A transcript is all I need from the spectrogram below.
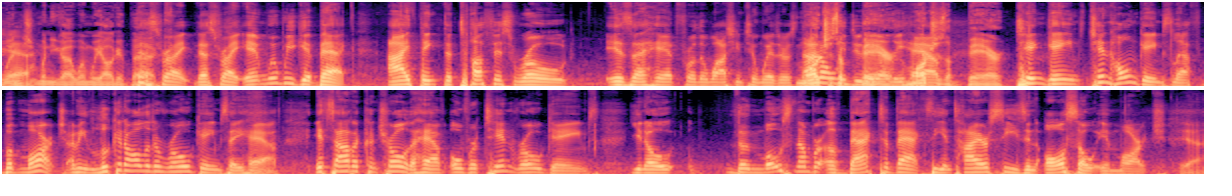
when Yeah. when you got when we all get back. That's right. That's right. And when we get back, I think the toughest road is ahead for the Washington Wizards. March Not is a only do they bear. only March is a bear. 10 games 10 home games left but march i mean look at all of the road games they have it's out of control to have over 10 road games you know the most number of back-to-backs the entire season also in march Yeah.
